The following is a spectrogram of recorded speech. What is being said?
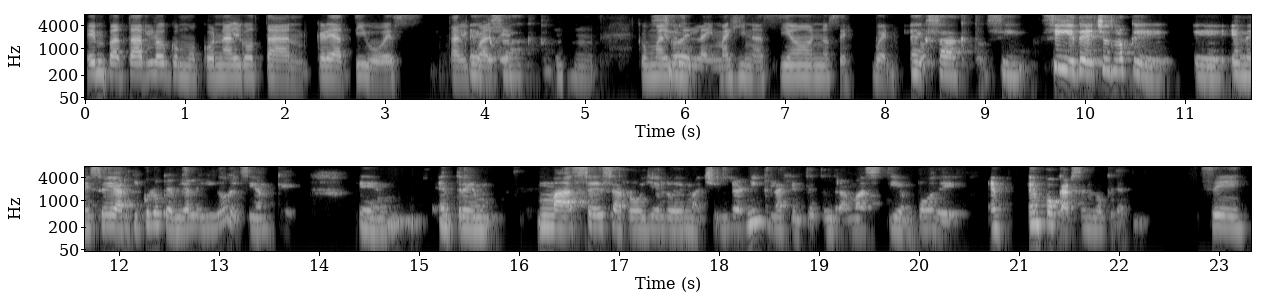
empatarlo como con algo tan creativo, es tal cual. Exacto. Como algo de la imaginación, no sé. Bueno. Exacto, sí. Sí, de hecho es lo que eh, en ese artículo que había leído decían que em, entre más se desarrolle lo de Machine Learning, la gente tendrá más tiempo de enfocarse en lo creativo. Sí,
